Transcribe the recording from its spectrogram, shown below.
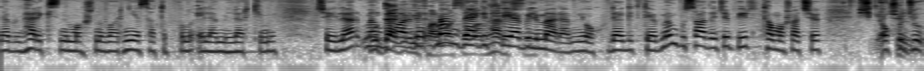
nə bilim hər ikisinin maşını var. Niyə satıb bunu eləmirlər kimi şeylər. Mən dəqiq barədə mən dəqiq deyə bilmərəm. Yox, dəqiq deyə bilmərəm. Bu sadəcə bir tamaşaçı, şik- oxucu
